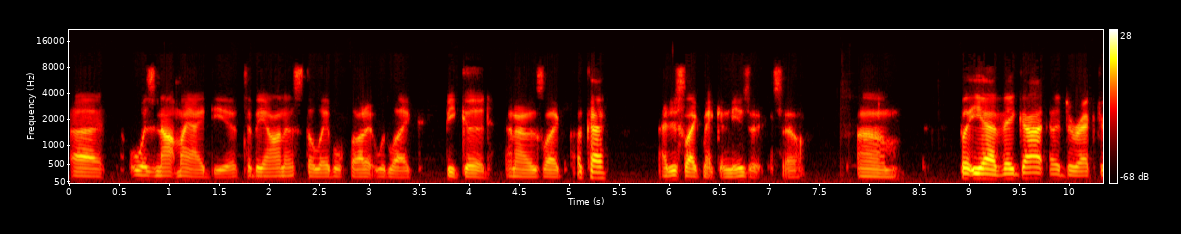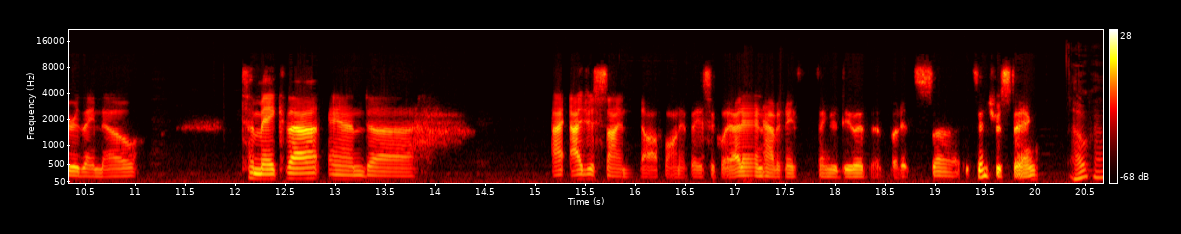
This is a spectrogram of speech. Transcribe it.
uh, was not my idea, to be honest. The label thought it would like be good, and I was like, okay, I just like making music. So, um, but yeah, they got a director they know to make that, and uh, I, I just signed off on it. Basically, I didn't have anything to do with it, but it's uh, it's interesting. Okay,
